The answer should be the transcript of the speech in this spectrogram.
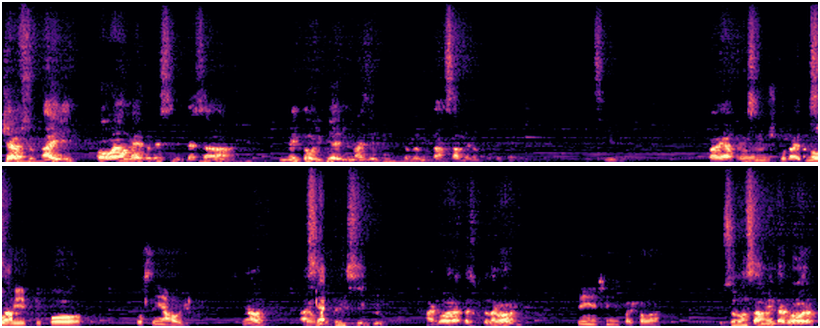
Jefferson, aí qual é a meta desse, dessa mentoria aí, mais e-book? Também não está sabendo se vai a princípio. Vai não ouvi, ficou, ficou sem áudio. Sem áudio? Assim, a princípio, agora, tá escutando agora? Sim, sim, pode falar. O seu lançamento agora,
